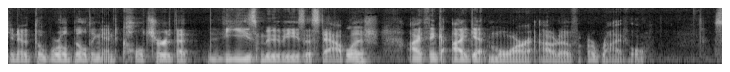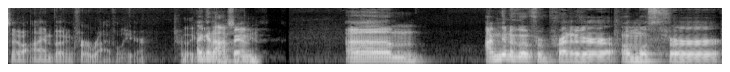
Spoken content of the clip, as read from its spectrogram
you know the world building and culture that these movies establish i think i get more out of arrival. So i'm voting for arrival here. It's really I good. can hop in. Um, I'm gonna vote for Predator almost for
